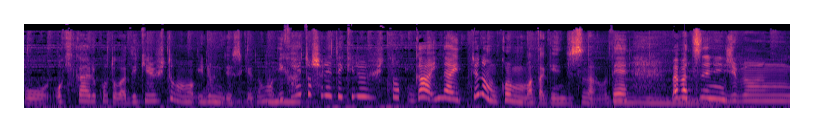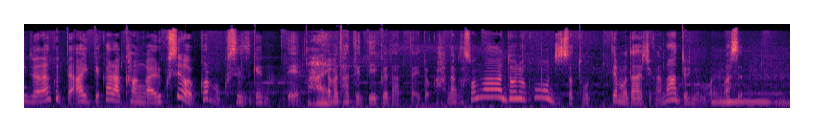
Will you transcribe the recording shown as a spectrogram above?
こう置き換えることができる人もいるんですけども、うん。意外とそれできる人がいないっていうのもこれもまた現実なので、うん。やっぱ常に自分じゃなくて相手から考える癖はこれも癖づけなんで、はい。やっぱ立てていくだったりとかなんかそんな努力も実はとっても大事かなというふうに思います。うん。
